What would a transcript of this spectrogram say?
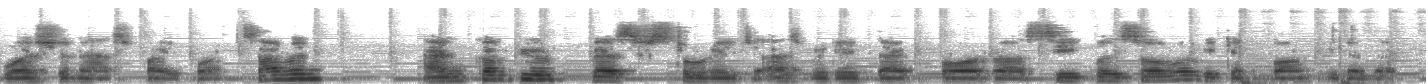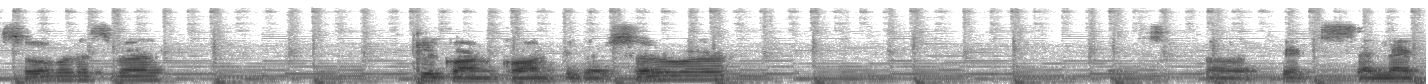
version as 5.7 and compute plus storage as we did that for uh, SQL Server. We can configure that server as well. Click on configure server. Uh, let's select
